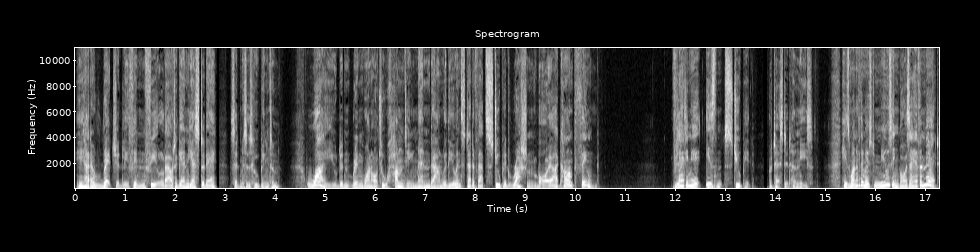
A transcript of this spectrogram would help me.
He had a wretchedly thin field out again yesterday, said Mrs. Hoopington. Why you didn't bring one or two hunting men down with you instead of that stupid Russian boy, I can't think. Vladimir isn't stupid, protested her niece. He's one of the most amusing boys I ever met.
